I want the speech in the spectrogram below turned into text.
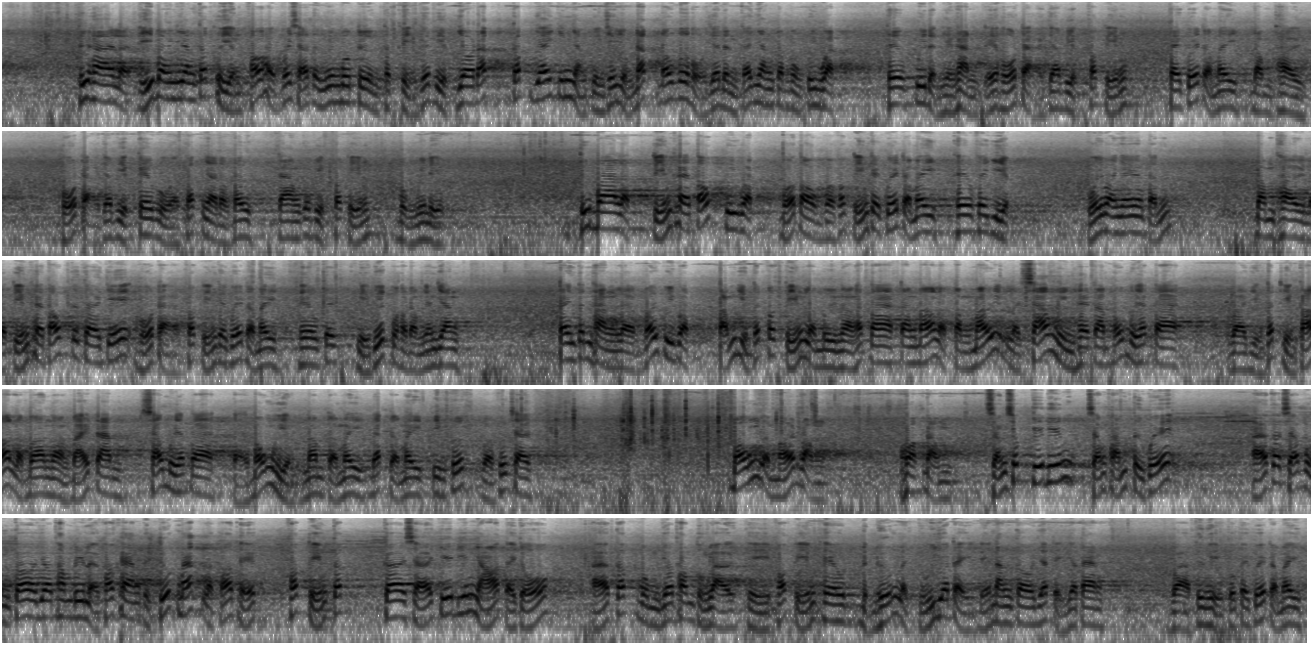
Thứ hai là ủy ban nhân dân các huyện phối hợp với sở tài nguyên môi trường thực hiện cái việc do đất cấp giấy chứng nhận quyền sử dụng đất đối với hộ gia đình cá nhân trong vùng quy hoạch theo quy định hiện hành để hỗ trợ cho việc phát triển cây quế trà my, đồng thời hỗ trợ cho việc kêu gọi các nhà đầu tư trong cái việc phát triển vùng nguyên liệu. Thứ ba là triển khai tốt quy hoạch, bảo tồn và phát triển cây quế trà my theo phê duyệt của ủy ban nhân dân tỉnh, đồng thời là triển khai tốt cái cơ chế hỗ trợ phát triển cây quế trà my theo cái nghị quyết của hội đồng nhân dân trên tinh thần là với quy hoạch tổng diện tích phát triển là 10.000 ha trong đó là trồng mới là 6.240 ha và diện tích hiện có là 3.760 ha tại bốn huyện Nam Trà My, Bắc Trà My, Tiên Phước và Phước Sơn. Bốn là mở rộng hoạt động sản xuất chế biến sản phẩm từ quế ở các xã vùng co giao thông đi lại khó khăn thì trước mắt là có thể phát triển các cơ sở chế biến nhỏ tại chỗ ở các vùng giao thông thuận lợi thì phát triển theo định hướng là chuỗi giá trị để nâng cao giá trị gia tăng và thương hiệu của cây quế trà mây.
